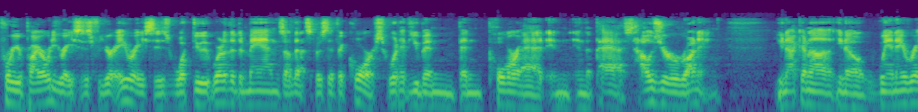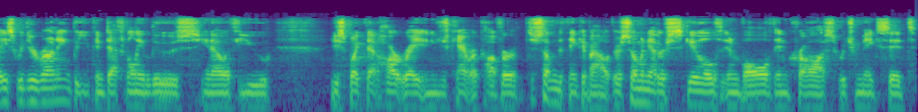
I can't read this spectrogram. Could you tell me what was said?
for your priority races, for your A races. What do what are the demands of that specific course? What have you been been poor at in in the past? How's your running? You're not gonna, you know, win a race with your running, but you can definitely lose. You know, if you you spike that heart rate and you just can't recover. Just something to think about. There's so many other skills involved in cross, which makes it,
